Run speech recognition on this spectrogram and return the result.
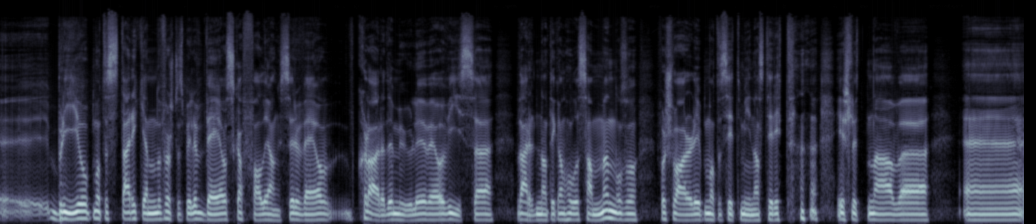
eh, blir jo på en måte sterk gjennom det første spillet ved å skaffe allianser, ved å klare det mulig, ved å vise verden at de kan holde sammen, og så forsvarer de på en måte sitt Minas Tirith i slutten av eh, eh,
